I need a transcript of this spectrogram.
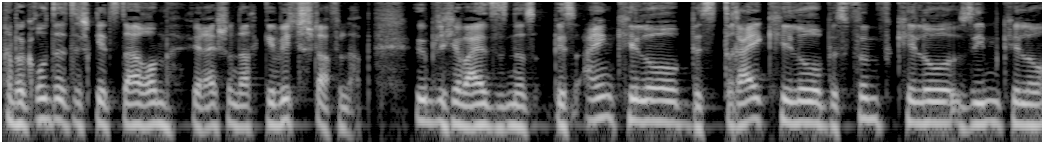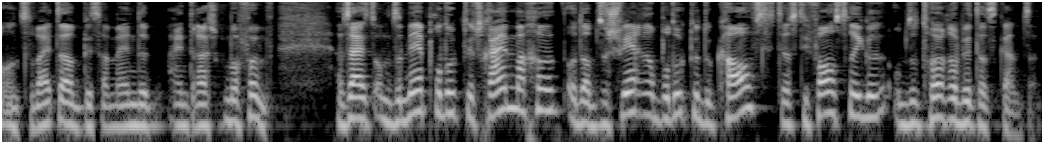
Aber grundsätzlich geht es darum, wir rechnen nach Gewichtsstaffeln ab. Üblicherweise sind das bis ein Kilo, bis drei Kilo, bis fünf Kilo, sieben Kilo und so weiter, bis am Ende 31,5. Das heißt, umso mehr Produkte ich reinmache oder umso schwerere Produkte du kaufst, das ist die Faustregel, umso teurer wird das Ganze.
